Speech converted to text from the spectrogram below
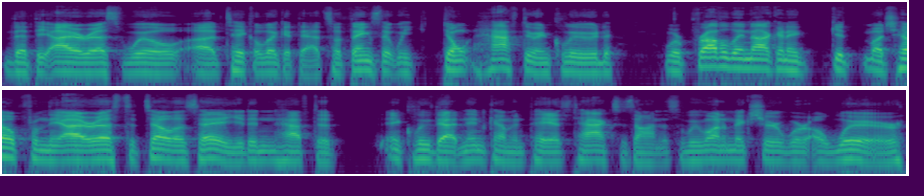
that the IRS will uh, take a look at that. So things that we don't have to include, we're probably not going to get much help from the IRS to tell us, hey, you didn't have to include that in income and pay us taxes on it. So we want to make sure we're aware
